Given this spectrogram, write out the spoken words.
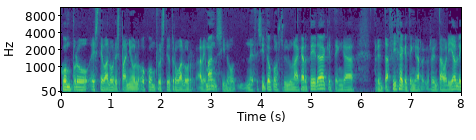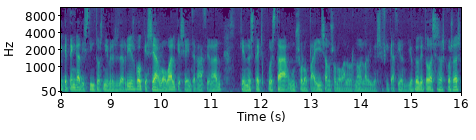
compro este valor español o compro este otro valor alemán, sino necesito construir una cartera que tenga renta fija, que tenga renta variable, que tenga distintos niveles de riesgo, que sea global, que sea internacional, que no esté expuesta a un solo país, a un solo valor, ¿no? En la diversificación. Yo creo que todas esas cosas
